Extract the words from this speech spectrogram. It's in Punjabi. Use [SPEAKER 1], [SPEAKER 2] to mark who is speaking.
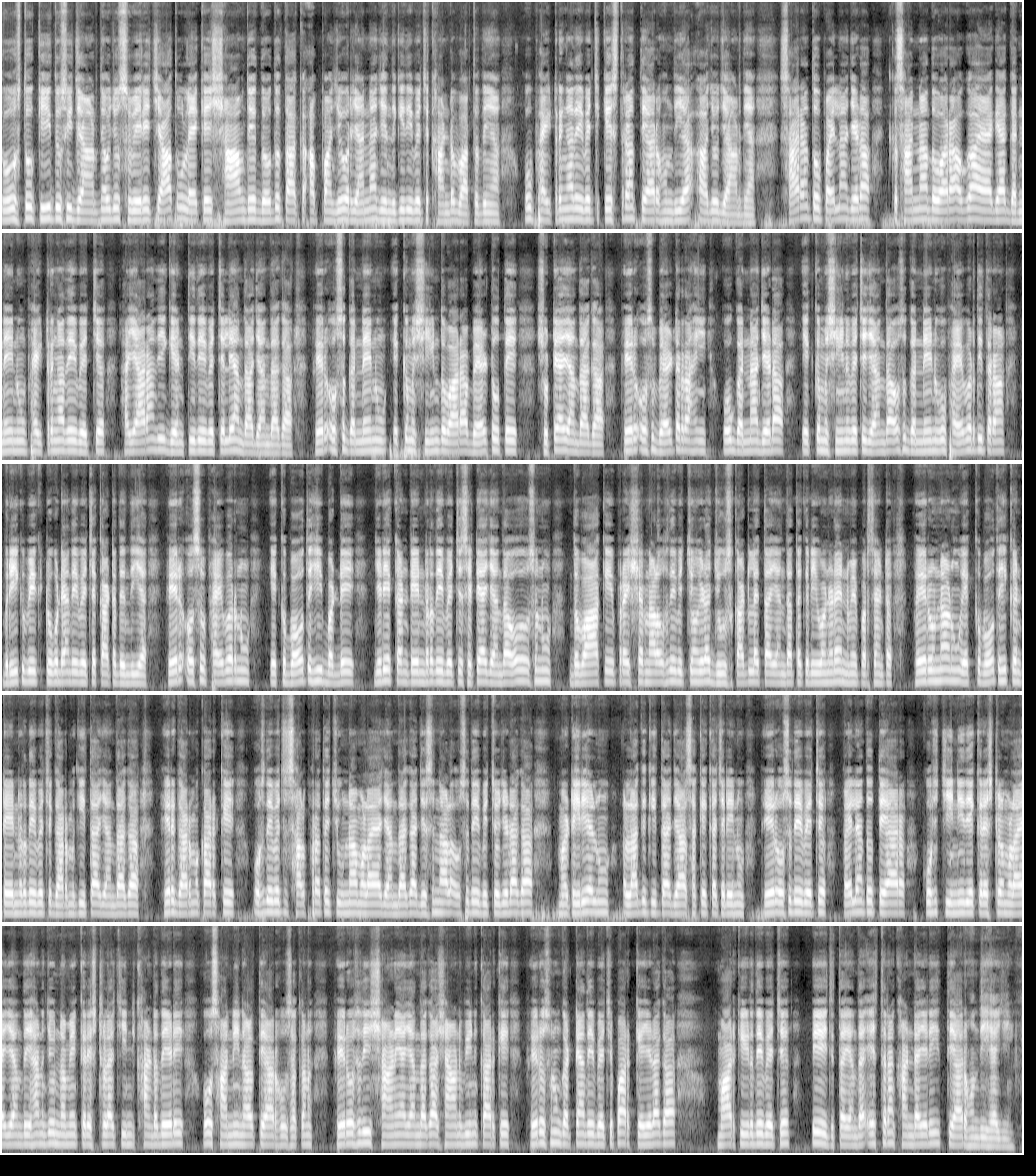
[SPEAKER 1] ਦੋਸਤੋ, ਕੀ ਤੁਸੀਂ ਜਾਣਦੇ ਹੋ ਜੋ ਸਵੇਰੇ ਚਾਹ ਤੋਂ ਲੈ ਕੇ ਸ਼ਾਮ ਦੇ ਦੁੱਧ ਤੱਕ ਆਪਾਂ ਜੋ ਰੋਜ਼ਾਨਾ ਜ਼ਿੰਦਗੀ ਦੇ ਵਿੱਚ ਖੰਡ ਵਰਤਦੇ ਹਾਂ, ਉਹ ਫੈਕਟਰੀਆਂ ਦੇ ਵਿੱਚ ਕਿਸ ਤਰ੍ਹਾਂ ਤਿਆਰ ਹੁੰਦੀ ਆ, ਆਜੋ ਜਾਣਦੇ ਹਾਂ। ਸਾਰਿਆਂ ਤੋਂ ਪਹਿਲਾਂ ਜਿਹੜਾ ਕਿਸਾਨਾਂ ਦੁਆਰਾ ਉਗਾਇਆ ਗਿਆ ਗੰਨੇ ਨੂੰ ਫੈਕਟਰੀਆਂ ਦੇ ਵਿੱਚ ਹਜ਼ਾਰਾਂ ਦੀ ਗਿਣਤੀ ਦੇ ਵਿੱਚ ਲਿਆਂਦਾ ਜਾਂਦਾਗਾ ਫਿਰ ਉਸ ਗੰਨੇ ਨੂੰ ਇੱਕ ਮਸ਼ੀਨ ਦੁਆਰਾ ਬੈਲਟ ਉੱਤੇ ਛੁੱਟਿਆ ਜਾਂਦਾਗਾ ਫਿਰ ਉਸ ਬੈਲਟ ਰਾਹੀਂ ਉਹ ਗੰਨਾ ਜਿਹੜਾ ਇੱਕ ਮਸ਼ੀਨ ਵਿੱਚ ਜਾਂਦਾ, ਉਸ ਗੰਨੇ ਨੂੰ ਉਹ ਫਾਈਬਰ ਦੀ ਤਰ੍ਹਾਂ ਬਰੀਕ ਬਰੀਕ ਟੁਕੜਿਆਂ ਦੇ ਵਿੱਚ ਕੱਟ ਦਿੰਦੀ ਹੈ ਫਿਰ ਉਸ ਫਾਈਬਰ ਨੂੰ ਇੱਕ ਬਹੁਤ ਹੀ ਵੱਡੇ ਜਿਹੜੇ ਕੰਟੇਨਰ ਦੇ ਵਿੱਚ ਸਿੱਟਿਆ ਜਾਂਦਾ, ਉਹ ਉਸ ਨੂੰ ਦਬਾ ਕੇ ਪ੍ਰੈਸ਼ਰ ਨਾਲ ਉਸ ਦੇ ਵਿੱਚੋਂ ਜਿਹੜਾ ਜੂਸ ਕੱਢ ਲਿੱਤਾ ਜਾਂਦਾ, ਤਕਰੀਬਨ 99% ਫਿਰ ਉਹਨਾਂ ਨੂੰ ਇੱਕ ਬਹੁਤ ਹੀ ਕੰਟੇਨਰ ਦੇ ਵਿੱਚ ਗਰਮ ਕੀਤਾ ਜਾਂਦਾਗਾ। ਫਿਰ ਗਰਮ ਕਰਕੇ ਉਸ ਦੇ ਵਿੱਚ ਸਲਫਰ ਅਤੇ ਚੂਨਾ ਮਿਲਾਇਆ ਜਾਂਦਾਗਾ, ਜਿਸ ਨਾਲ ਉਸ ਦੇ ਵਿੱਚੋਂ ਜਿਹੜਾਗਾ ਮਟੀਰੀਅਲ ਨੂੰ ਅਲੱਗ ਕੀਤਾ ਜਾ ਸਕੇ ਕਚਰੇ ਨੂੰ। ਫਿਰ ਉਸ ਦੇ ਵਿੱਚ ਪਹਿਲਾਂ ਤੋਂ ਤਿਆਰ ਕੁਝ ਚੀਨੀ ਦੇ ਕ੍ਰਿਸਟਲ ਮਿਲਾਏ ਜਾਂਦੇ ਹਨ, ਜੋ ਨਵੇਂ ਕ੍ਰਿਸਟਲ ਹੈ, ਚੀਨੀ ਖੰਡ ਦੇ ਜਿਹੜੇ ਉਹ ਆਸਾਨੀ ਨਾਲ ਤਿਆਰ ਹੋ ਸਕਣ। ਫਿਰ ਉਸ ਦੀ ਛਾਣਿਆ ਜਾਂਦਾਗਾ ਛਾਣਬੀਨ ਕਰਕੇ ਫਿਰ ਉਸ ਨੂੰ ਗੱਟਿਆਂ ਦੇ ਵਿੱਚ ਭਰ ਕੇ ਜਿਹੜਾਗਾ ਮਾਰਕੀਟ ਦੇ ਵਿੱਚ ਭੇਜ ਦਿੱਤਾ ਜਾਂਦਾ। ਇਸ ਤਰ੍ਹਾਂ ਖੰਡ ਹੈ ਜਿਹੜੀ ਤਿਆਰ ਹੁੰਦੀ ਹੈ ਜੀ।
